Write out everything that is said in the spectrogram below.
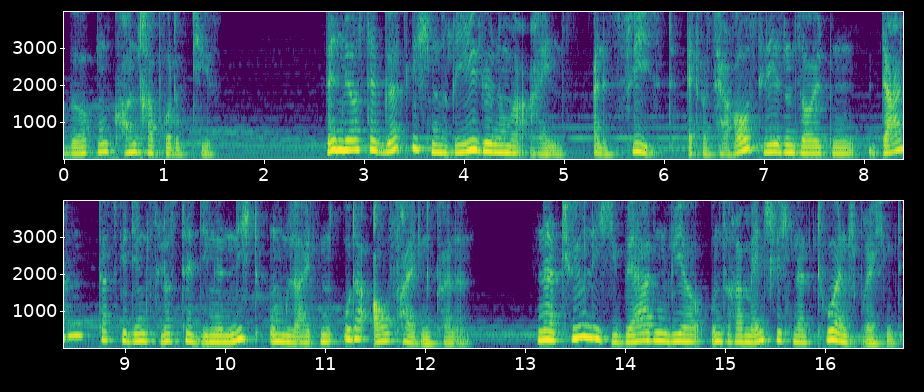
wirken kontraproduktiv. Wenn wir aus der göttlichen Regel Nummer 1 alles fließt, etwas herauslesen sollten, dann, dass wir den Fluss der Dinge nicht umleiten oder aufhalten können. Natürlich werden wir unserer menschlichen Natur entsprechend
